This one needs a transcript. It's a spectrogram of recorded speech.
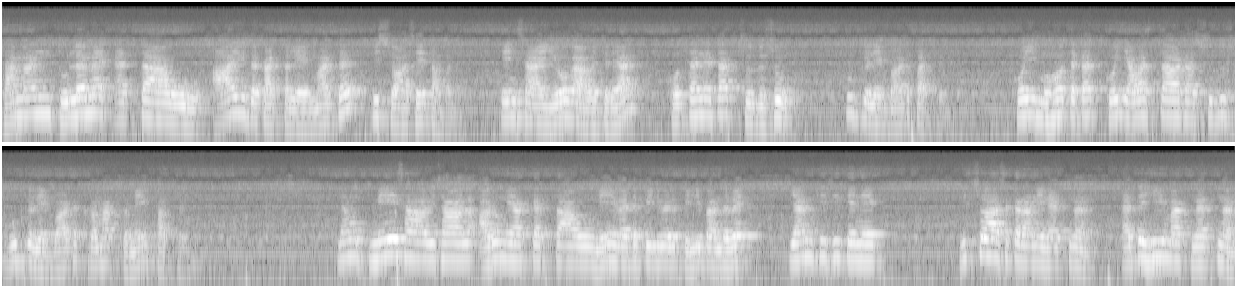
Taman තුලම ඇත්තා වූ ආයුධ කට්ටලේ මත විශ්වාසය තබන. ඒ නිසා යෝගාවචරය කොතැනටත් සුදුසු පුද්ගලයෙක් බවට පත් වෙනවා. කොයි මොහොතටත් කොයි අවස්ථාවටත් සුදුසු පුද්ගලයෙක් බවට ක්‍රමක්‍රමයෙන් පත් වෙනවා. නමුත් මේ සාවිශාල අරුමයක් ඇත්තා වූ මේ වැඩපිළිවෙල පිළිබඳව යම් කිසි කෙනෙක් විශ්වාස කරන්නේ නැත්නම් ඇදහිීමක් නැත්නම්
